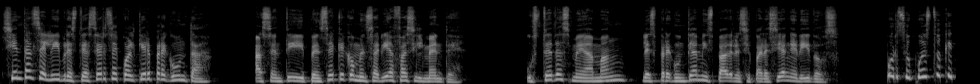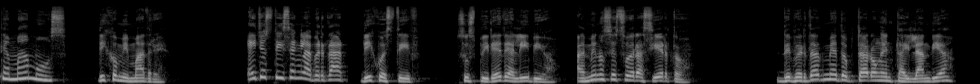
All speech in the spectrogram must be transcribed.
Siéntanse libres de hacerse cualquier pregunta. Asentí y pensé que comenzaría fácilmente. ¿Ustedes me aman? Les pregunté a mis padres si parecían heridos. Por supuesto que te amamos, dijo mi madre. Ellos dicen la verdad, dijo Steve. Suspiré de alivio. Al menos eso era cierto. ¿De verdad me adoptaron en Tailandia?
